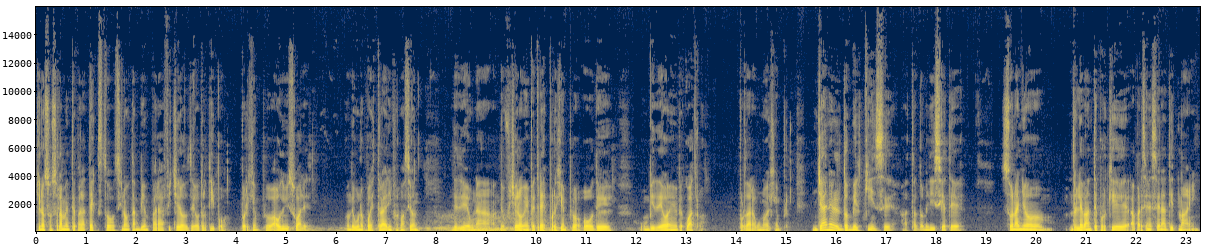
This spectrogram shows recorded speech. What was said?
que no son solamente para texto, sino también para ficheros de otro tipo, por ejemplo, audiovisuales, donde uno puede extraer información desde una, de un fichero MP3, por ejemplo, o de un video MP4, por dar algunos ejemplos. Ya en el 2015 hasta el 2017 son años relevantes porque aparece en escena DeepMind,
